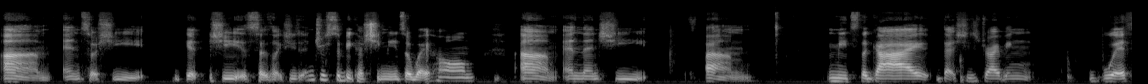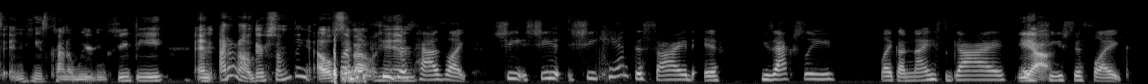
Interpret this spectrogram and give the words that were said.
um and so she get she says like she's interested because she needs a way home um and then she um meets the guy that she's driving with and he's kind of weird and creepy and i don't know there's something else I about she him just has like she she she can't decide if he's actually like a nice guy and Yeah. she's just like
